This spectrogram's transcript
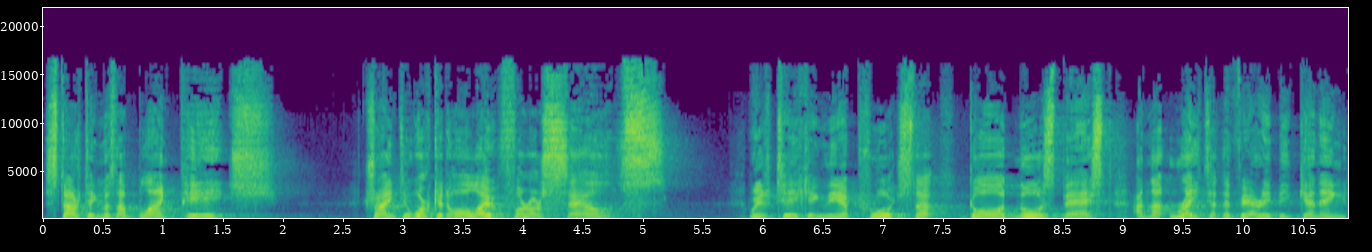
starting with a blank page, trying to work it all out for ourselves. We're taking the approach that God knows best, and that right at the very beginning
